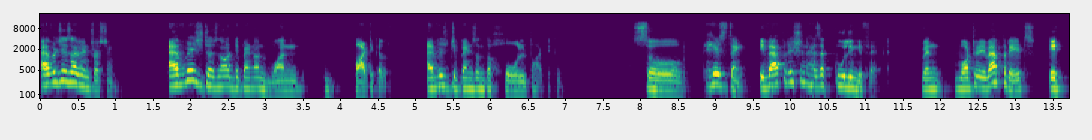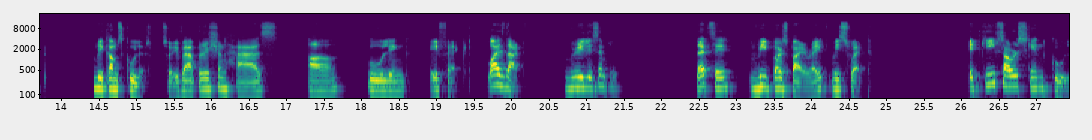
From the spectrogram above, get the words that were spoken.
averages are interesting. Average does not depend on one particle. Average depends on the whole particle. So here's the thing. Evaporation has a cooling effect. When water evaporates, it becomes cooler. So evaporation has a cooling effect. Why is that? Really simple. Let's say we perspire, right? We sweat. It keeps our skin cool.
